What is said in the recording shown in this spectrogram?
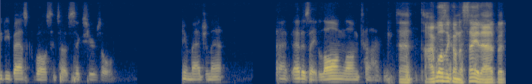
UD basketball since I was six years old. Can you imagine that? That, that is a long, long time. That, I wasn't going to say that, but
